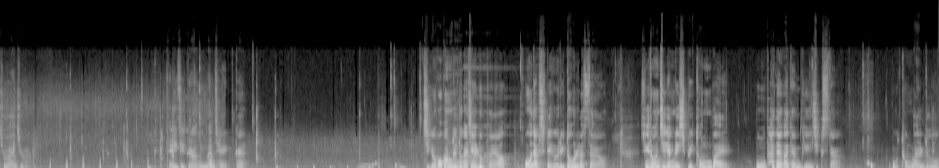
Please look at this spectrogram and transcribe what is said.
좋아 좋아. 자 이제 그럼 이만 잘까? 지금 호감도 누가 제일 높아요? 오 낚싯대 효율이 또 올랐어요. 새로운 제작 레시피 통발. 오 바다가 담긴 식사 오 통발도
